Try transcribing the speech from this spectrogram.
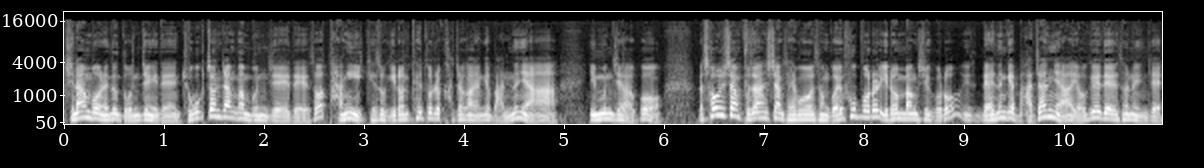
지난번에도 논쟁이 된 조국 전 장관 문제에 대해서 당이 계속 이런 태도를 가져가는 게 맞느냐 이 문제하고 서울시장 부산시장 재보궐선거의 후보를 이런 방식으로 내는 게 맞았냐 여기에 대해서는 이제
